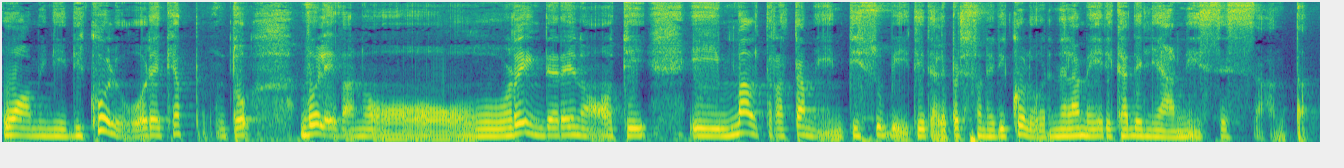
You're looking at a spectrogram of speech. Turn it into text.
uomini di colore che appunto volevano rendere noti i maltrattamenti subiti dalle persone di colore nell'America degli anni 60.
